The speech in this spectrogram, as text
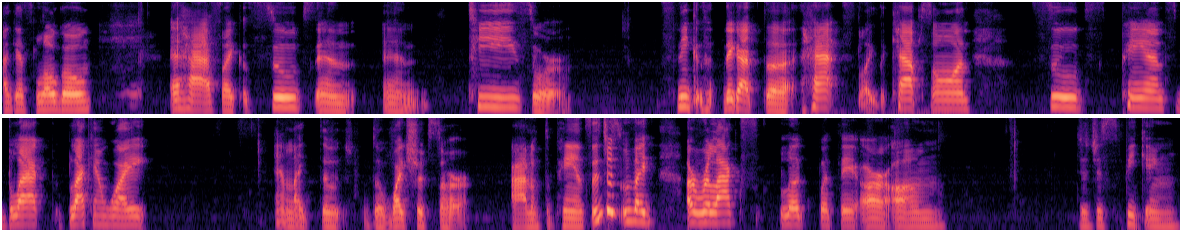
I guess logo. It has like suits and and tees or sneakers. They got the hats, like the caps on, suits, pants, black, black and white, and like the the white shirts are out of the pants. It's just like a relaxed look, but they are um they're just speaking,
